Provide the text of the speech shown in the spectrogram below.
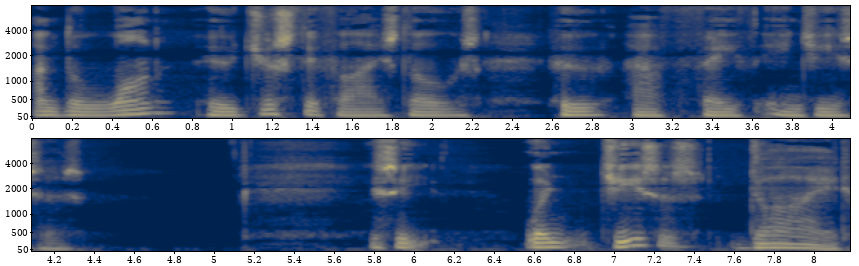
and the one who justifies those who have faith in Jesus. You see, when Jesus died,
